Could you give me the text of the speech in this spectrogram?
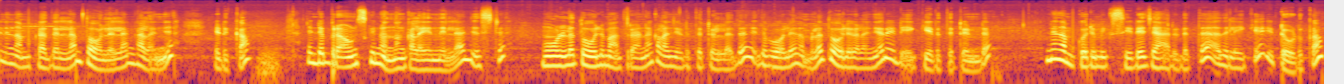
ഇനി നമുക്കതെല്ലാം തോലെല്ലാം കളഞ്ഞ് എടുക്കാം. അതിന്റെ ബ്രൗൺ സ്കിൻ ഒന്നും കളയുന്നില്ല. ജസ്റ്റ് മുകളിലെ തോൽ മാത്രമാണ് കളഞ്ഞെടുത്തിട്ടുള്ളത്. ഇതുപോലെ നമ്മൾ തോൽ കളഞ്ഞ് റെഡിയാക്കി എടുത്തിട്ടുണ്ട്. ഇനി നമുക്കൊരു മിക്സിയുടെ ജാറെടുത്ത് അതിലേക്ക് ഇട്ട് കൊടുക്കാം.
